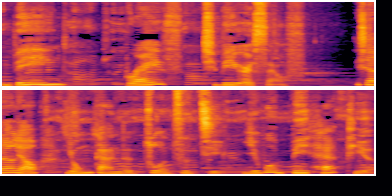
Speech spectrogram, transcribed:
being brave to be yourself。你想聊聊勇敢的做自己，you will be happier。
